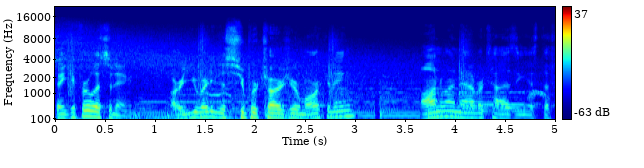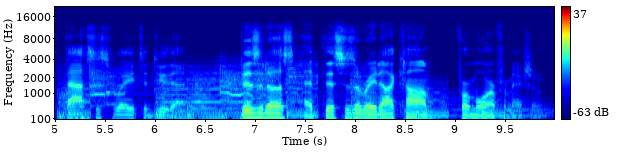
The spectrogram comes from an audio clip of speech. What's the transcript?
Thank you for listening. Are you ready to supercharge your marketing? Online advertising is the fastest way to do that. Visit us at thisisarray.com for more information.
